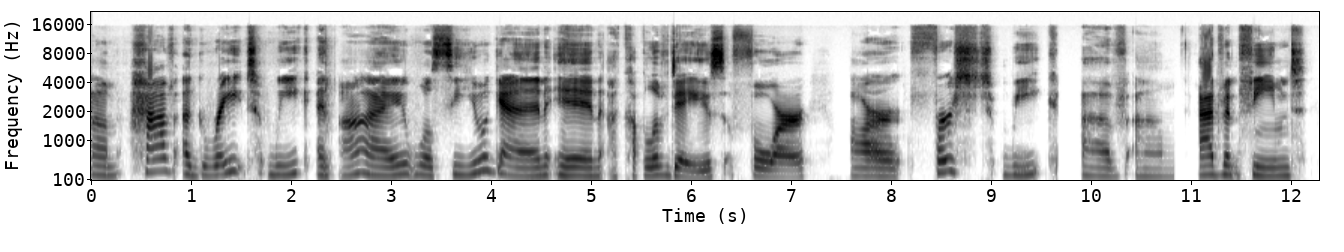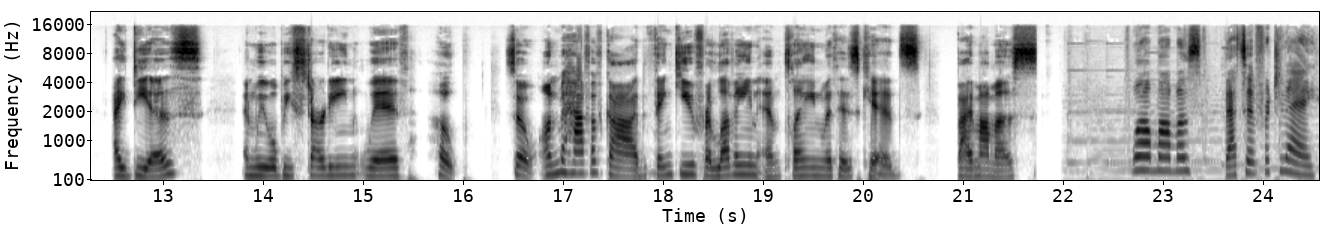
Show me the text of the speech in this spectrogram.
um, have a great week, and I will see you again in a couple of days for our first week of um, Advent themed ideas. And we will be starting with hope. So, on behalf of God, thank you for loving and playing with his kids. Bye, mamas. Well, mamas, that's it for today.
